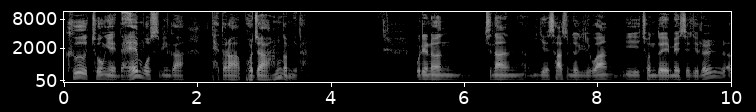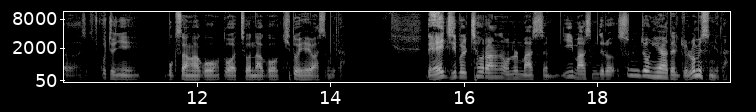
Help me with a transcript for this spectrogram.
그 종의 내 모습인가 되돌아보자 하는 겁니다. 우리는 지난 이제 사순절 기관 이 전도의 메시지를 어, 꾸준히 묵상하고 또 전하고 기도해 왔습니다. 내 집을 채우라는 오늘 말씀, 이 말씀대로 순종해야 될 줄로 믿습니다.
